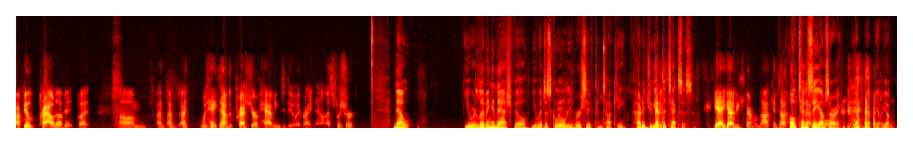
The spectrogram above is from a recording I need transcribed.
I feel proud of it, but um, I, I, I would hate to have the pressure of having to do it right now. That's for sure. Now, you were living in Nashville. You went to school mm-hmm. University of Kentucky. How did you get Tennessee. to Texas? Yeah, you got to be careful. Not Kentucky. Oh, Tennessee. I'm sorry. Yep, yep, yep. yep.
